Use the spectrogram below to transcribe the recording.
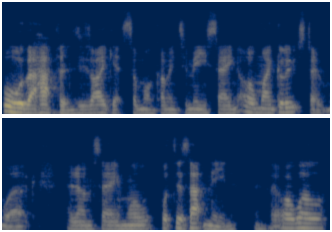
all that happens is I get someone coming to me saying, "Oh, my glutes don't work," and I'm saying, "Well, what does that mean?" And "Oh, well,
